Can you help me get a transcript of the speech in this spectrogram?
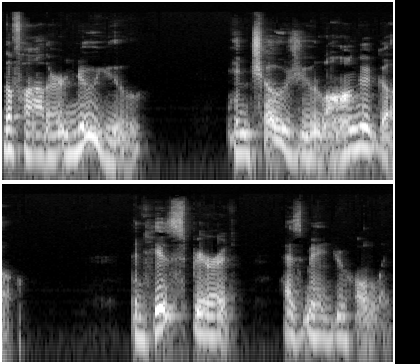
the Father knew you and chose you long ago, and His Spirit has made you holy.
